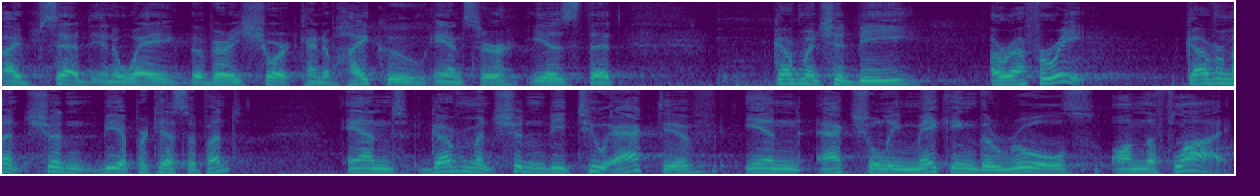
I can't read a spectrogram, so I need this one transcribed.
I, I said in a way the very short kind of haiku answer is that government should be a referee. Government shouldn't be a participant, and government shouldn't be too active in actually making the rules on the fly.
